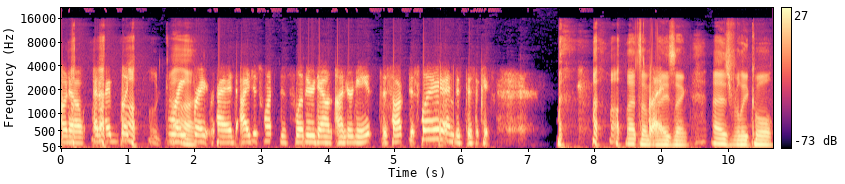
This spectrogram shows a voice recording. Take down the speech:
"Oh no!" And I'm like Oh, bright, bright red. I just wanted to slither down underneath the sock display and just disappear. That's amazing. That is really cool.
